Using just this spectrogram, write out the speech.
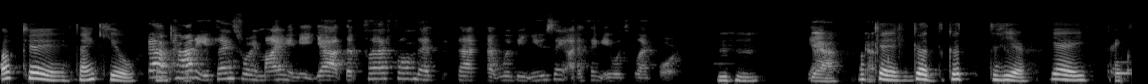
Okay, thank you. Yeah, Thank you. Patty, thanks for reminding me. Yeah, the platform that that we've been using, I think it was Blackboard. hmm yeah, yeah. Okay, good, good to hear. Yay, thanks.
